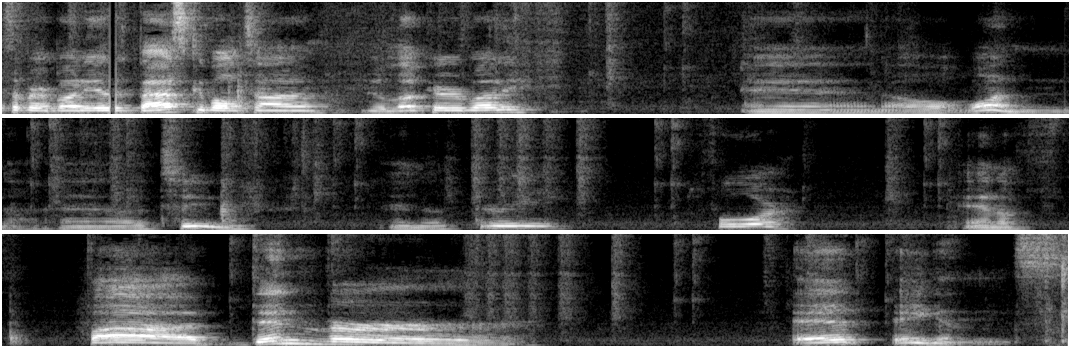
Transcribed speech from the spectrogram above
What's up, everybody? It's basketball time. Good luck, everybody. And a one, and a two, and a three, four, and a five. Denver. Ed Agans.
